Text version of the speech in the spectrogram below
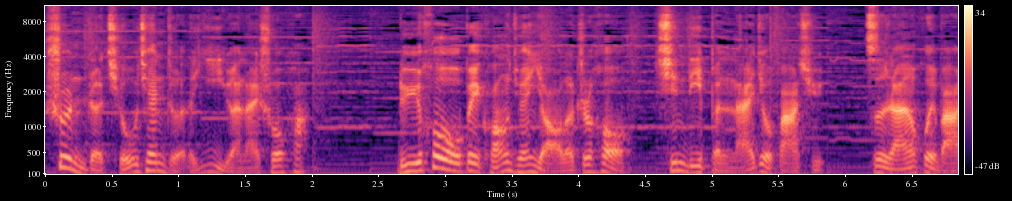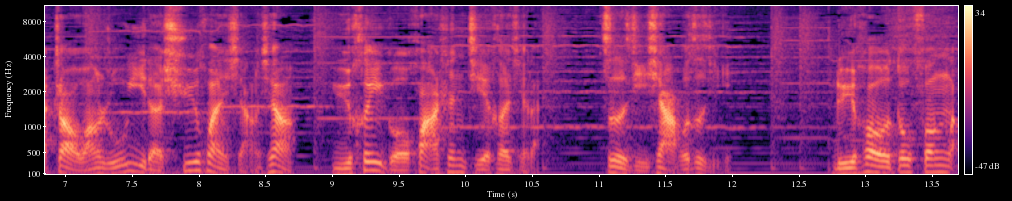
顺着求签者的意愿来说话。吕后被狂犬咬了之后，心里本来就发虚，自然会把赵王如意的虚幻想象与黑狗化身结合起来，自己吓唬自己。吕后都疯了，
